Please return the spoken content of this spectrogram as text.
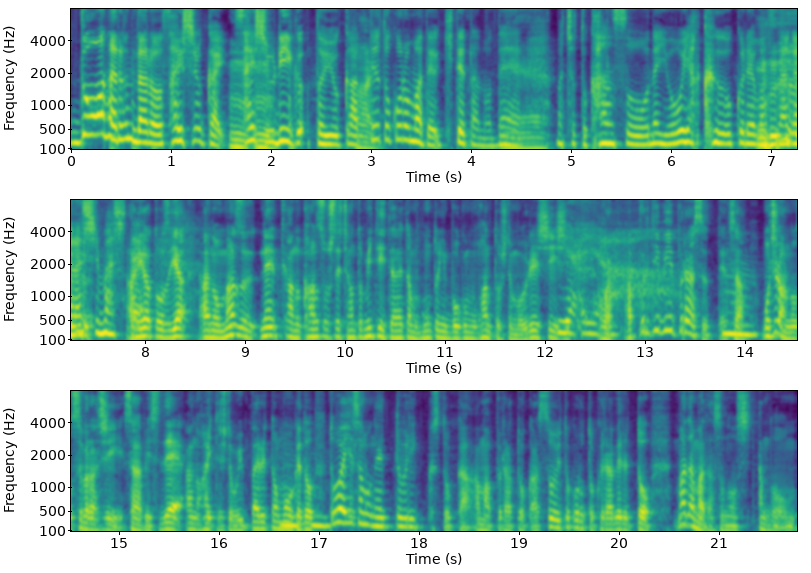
どうなるんだろう最終回、うんうん。最終リーグというか、はい。っていうところまで来てたので、ねまあ、ちょっと感想をねようやく遅ればせながらしまして。ありがとうございます。いや、あの、まずね、あの、感想してちゃんと見ていただいたのも本当に僕もファンとしても嬉しいし、いや。いやほら、Apple TV プラスってさ、うん。もちろんあの素晴らしいサービスで、あの、入ってる人もいっぱいいると思うけど、とはいえその Netflix とかアマプラとか、そういうところと比べると、まだまだその、あの、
